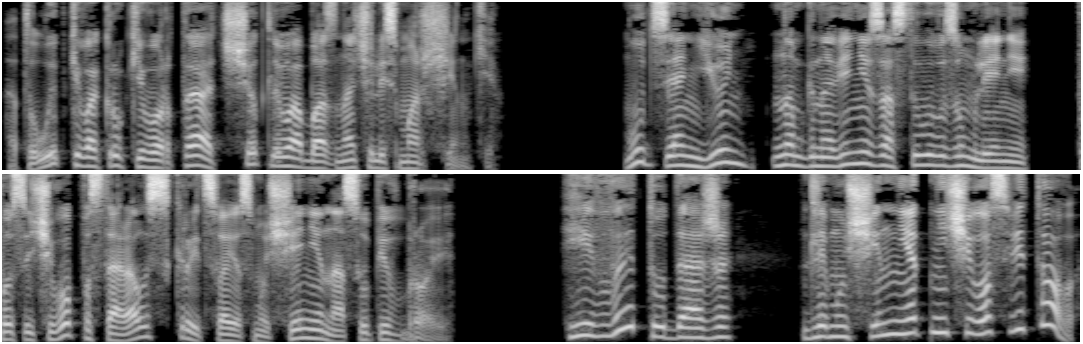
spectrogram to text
От улыбки вокруг его рта отчетливо обозначились морщинки. Му Цзянь Юнь на мгновение застыла в изумлении, после чего постаралась скрыть свое смущение, насупив брови. «И вы туда же? Для мужчин нет ничего святого».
